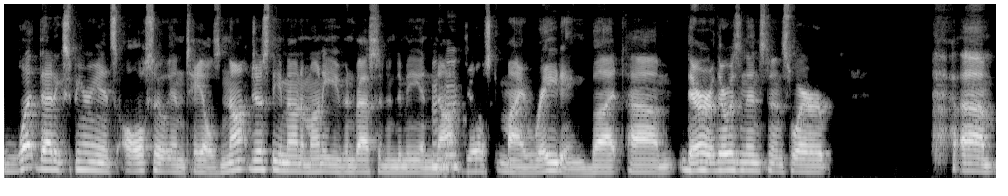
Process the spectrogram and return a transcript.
what that experience also entails. Not just the amount of money you've invested into me, and not just my rating, but um, there there was an instance where. Um,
